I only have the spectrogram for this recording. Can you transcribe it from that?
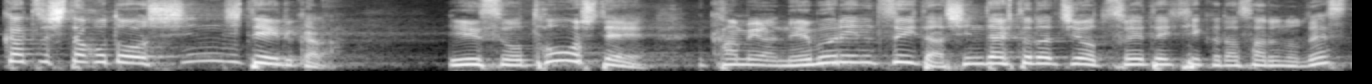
活したことを信じているからイエスを通して神は眠りについた死んだ人たちを連れてきてくださるのです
